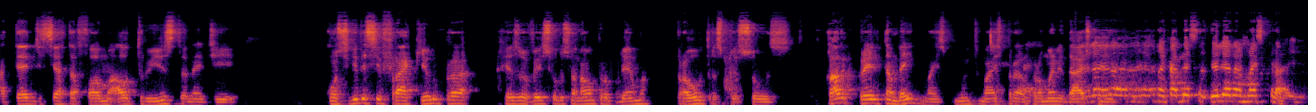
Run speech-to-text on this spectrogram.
até de certa forma altruísta, né, de conseguir decifrar aquilo para resolver e solucionar um problema para outras pessoas. Claro que para ele também, mas muito mais para a humanidade. Era, era, na cabeça dele era mais para ele.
